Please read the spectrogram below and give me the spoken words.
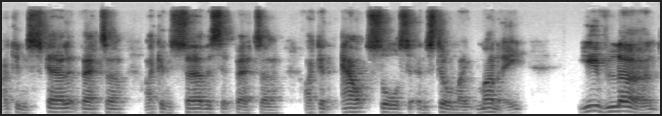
I can scale it better. I can service it better. I can outsource it and still make money. You've learned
